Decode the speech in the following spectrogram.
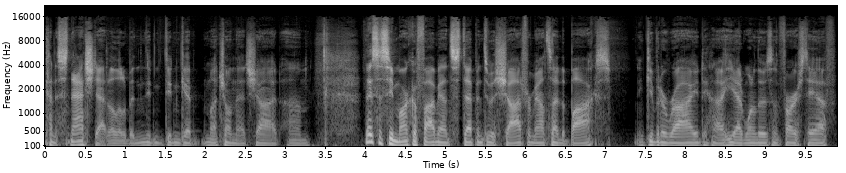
kind of snatched at it a little bit and didn't didn't get much on that shot. Um, nice to see Marco Fabian step into a shot from outside the box and give it a ride. Uh, he had one of those in the first half.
